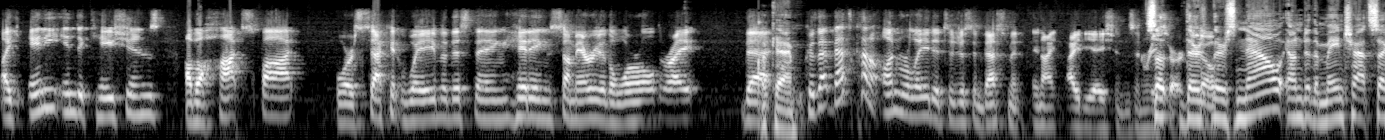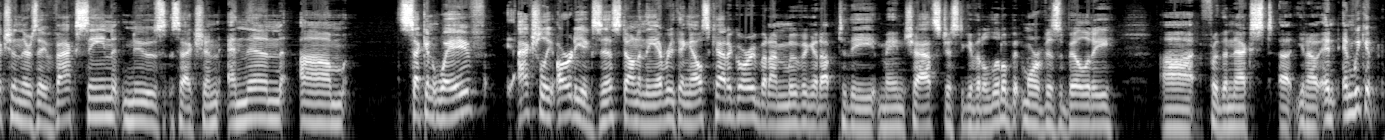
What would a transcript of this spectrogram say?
like any indications of a hot spot or second wave of this thing hitting some area of the world, right? That, okay. Because that, that's kind of unrelated to just investment in ideations and so research. There's, so there's now under the main chat section, there's a vaccine news section, and then um, second wave actually already exists down in the everything else category, but I'm moving it up to the main chats just to give it a little bit more visibility uh, for the next, uh, you know, and, and we could,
